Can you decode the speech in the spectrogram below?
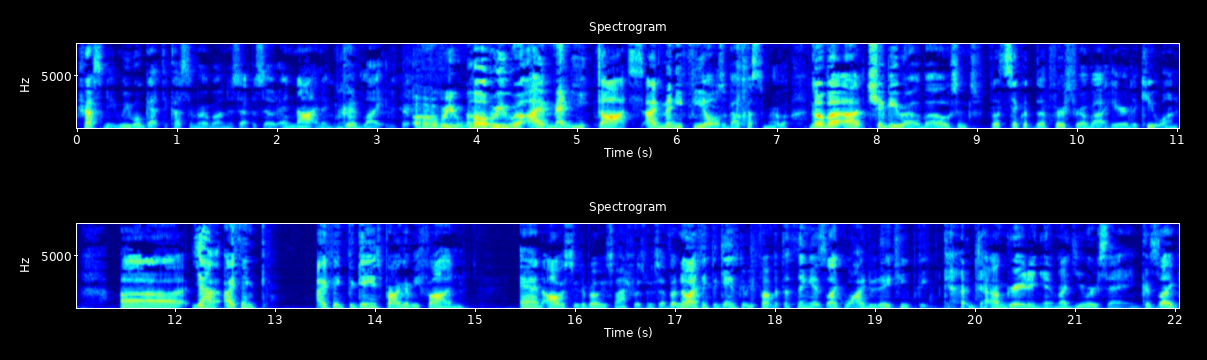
Trust me, we will get to Custom Robo in this episode, and not in a good light. Oh, we. Will. Oh, we will. I have many thoughts. I have many feels about Custom Robo. No, but uh, Chibi Robo. Since let's stick with the first robot here, the cute one. Uh, yeah, I think I think the game's probably gonna be fun, and obviously they're building a Smash Bros. moveset. But no, I think the game's gonna be fun. But the thing is, like, why do they keep downgrading him? Like you were saying, because like.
